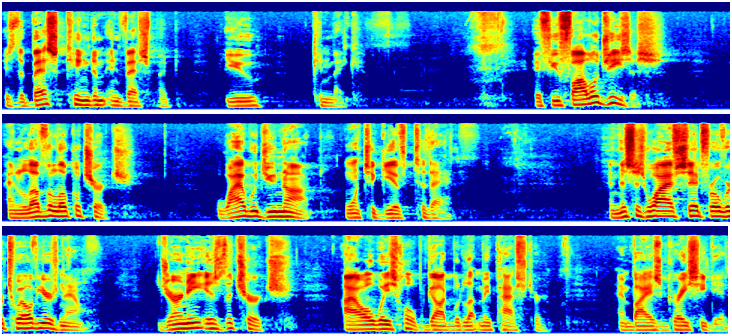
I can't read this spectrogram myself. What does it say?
is the best kingdom investment you can make. If you follow Jesus and love the local church, why would you not want to give to that? And this is why I've said for over 12 years now Journey is the church I always hoped God would let me pastor, and by His grace, He did.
